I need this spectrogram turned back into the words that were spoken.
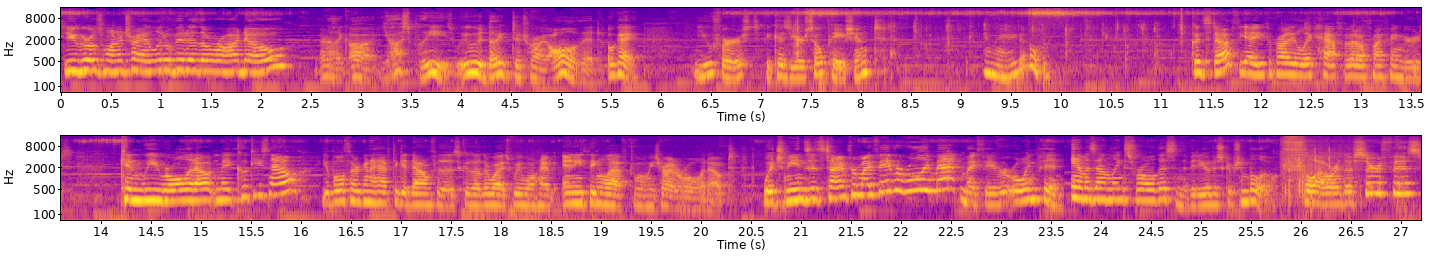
Do you girls want to try a little bit of the raw dough? They're like, uh, yes, please. We would like to try all of it. Okay, you first because you're so patient. And there you go. Good stuff? Yeah, you could probably lick half of it off my fingers. Can we roll it out and make cookies now? You both are gonna have to get down for this because otherwise we won't have anything left when we try to roll it out. Which means it's time for my favorite rolling mat, my favorite rolling pin. Amazon links for all this in the video description below. Flour the surface,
